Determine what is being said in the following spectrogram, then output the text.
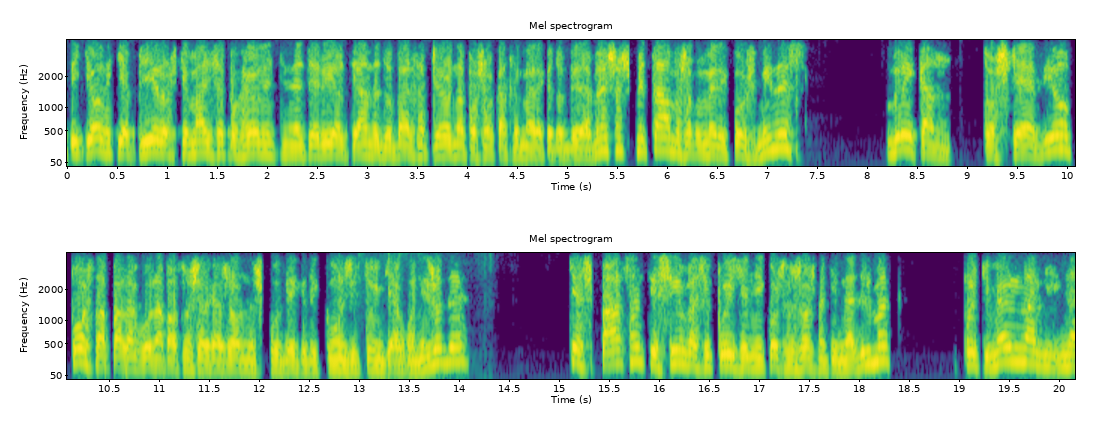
δικαιώθηκε πλήρως και μάλιστα υποχρεώνει την εταιρεία ότι αν δεν τον πάρει θα πληρώνει ένα ποσό κάθε μέρα και τον πήρε αμέσως. Μετά όμως από μερικούς μήνες βρήκαν το σχέδιο πώς θα απαλλαγούν από αυτούς τους εργαζόμενους που διεκδικούν, ζητούν και αγωνίζονται και σπάσαν τη σύμβαση που είχε Ελληνικό Χρυσός με την Έντιλμακ προκειμένου να, να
